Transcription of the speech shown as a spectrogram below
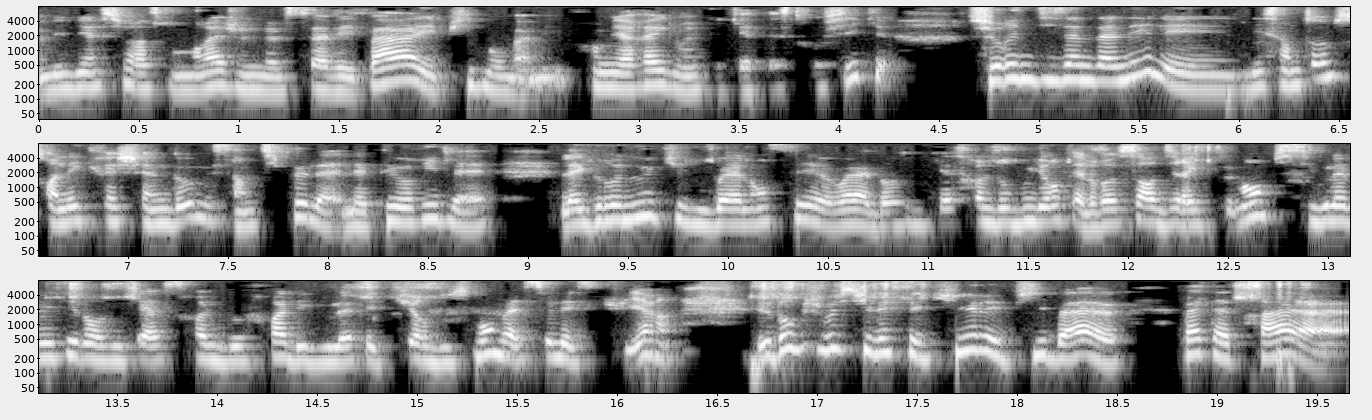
mais bien sûr à ce moment-là, je ne le savais pas. Et puis bon, bah, mes premières règles ont été catastrophiques. Sur une dizaine d'années, les, les, symptômes sont allés crescendo, mais c'est un petit peu la, la théorie de la, la, grenouille que vous balancez euh, voilà dans une casserole d'eau bouillante, elle ressort directement. Puis si vous la mettez dans une casserole d'eau froide et que vous la faites cuire doucement, bah, elle se laisse cuire. Et donc je me suis laissée cuire et puis bah euh, patatras,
